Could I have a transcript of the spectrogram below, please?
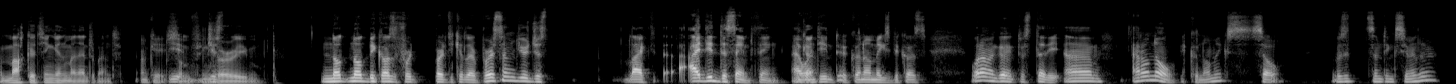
Marketing and management. Okay something just, very not not because for particular person you just like i did the same thing. I okay. went into economics because what am i going to study? Um i don't know economics. So was it something similar?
